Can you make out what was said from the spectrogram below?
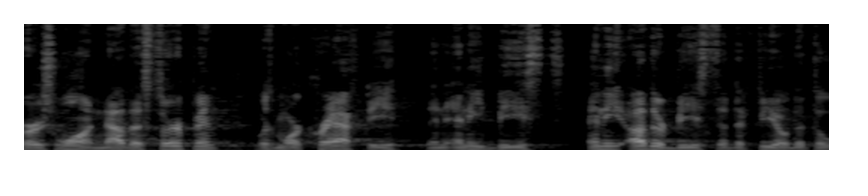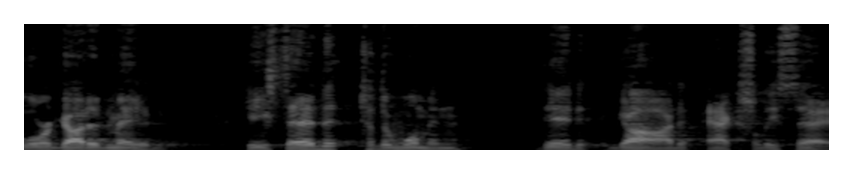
Verse 1 Now the serpent was more crafty than any beast, any other beast of the field that the Lord God had made. He said to the woman, Did God actually say?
